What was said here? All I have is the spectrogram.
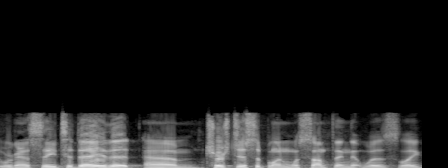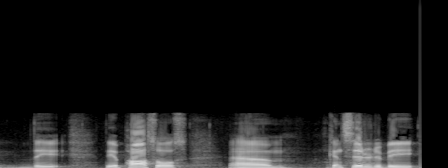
we're gonna see today that um, church discipline was something that was like the the apostles um, considered to be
